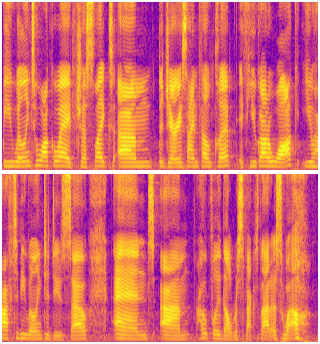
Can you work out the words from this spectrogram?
be willing to walk away. Just like um, the Jerry Seinfeld clip, if you got to walk, you have to be willing to do so, and um, hopefully they'll respect that as well.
